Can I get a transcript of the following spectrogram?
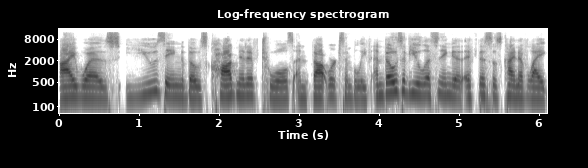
I was using those cognitive tools and thought works and belief. And those of you listening, if this is kind of like,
